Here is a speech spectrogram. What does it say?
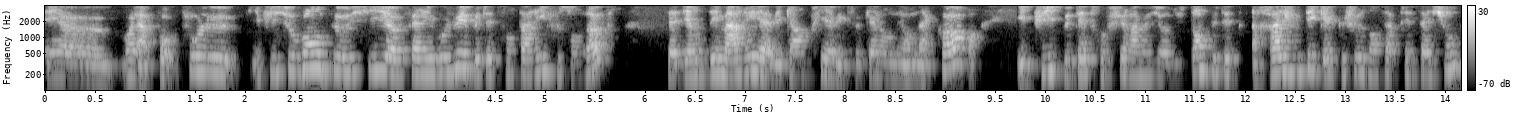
Et euh, voilà, pour, le. Et puis souvent, on peut aussi euh, faire évoluer peut-être son tarif ou son offre, c'est-à-dire démarrer avec un prix avec lequel on est en accord, et puis peut-être au fur et à mesure du temps, peut-être rajouter quelque chose dans sa prestation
